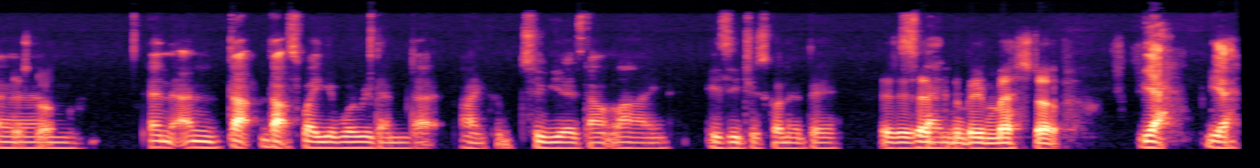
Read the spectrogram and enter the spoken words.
it's not. Um, and and that that's where you worry them that like two years down the line, is he just going to be? is his head going to be messed up? Yeah, yeah.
